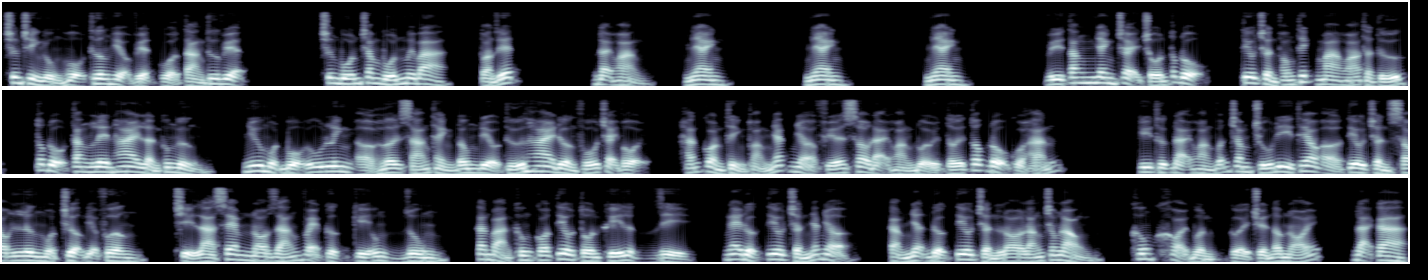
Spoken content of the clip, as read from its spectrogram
Chương trình ủng hộ thương hiệu việt của tàng thư viện. Chương 443, toàn giết. Đại hoàng nhanh nhanh nhanh. Vì tăng nhanh chạy trốn tốc độ tiêu trần phóng thích ma hóa thần tứ tốc độ tăng lên hai lần không ngừng như một bộ ưu linh ở hơi sáng thành đông điệu thứ hai đường phố chạy vội, hắn còn thỉnh thoảng nhắc nhở phía sau đại hoàng đuổi tới tốc độ của hắn. Kỳ thực đại hoàng vẫn chăm chú đi theo ở tiêu trần sau lưng một trượng địa phương, chỉ là xem nó dáng vẻ cực kỳ ung dung, căn bản không có tiêu tốn khí lực gì, nghe được tiêu trần nhắc nhở, cảm nhận được tiêu trần lo lắng trong lòng, không khỏi buồn cười truyền âm nói, đại ca,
